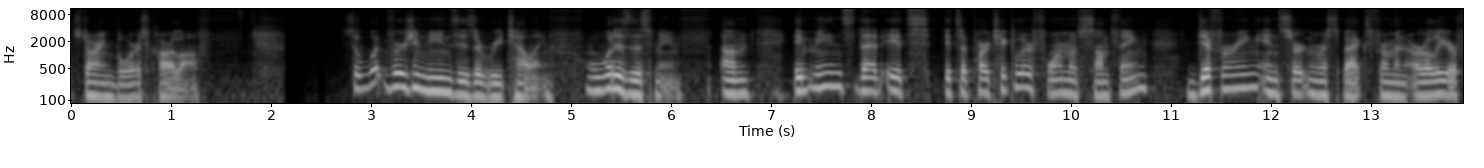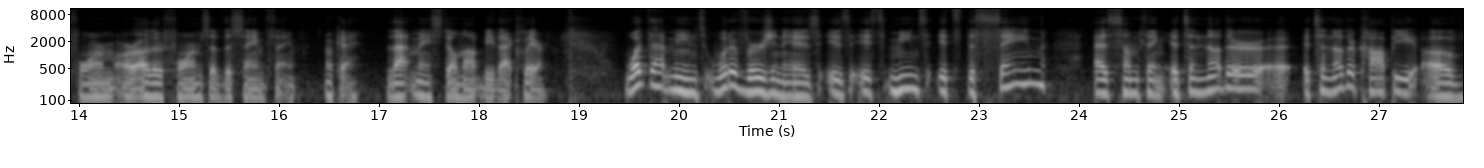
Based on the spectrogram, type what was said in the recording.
starring Boris Karloff. So what version means is a retelling. Well, what does this mean? Um, it means that it's it's a particular form of something differing in certain respects from an earlier form or other forms of the same thing. Okay, that may still not be that clear. What that means, what a version is, is it means it's the same as something. It's another uh, it's another copy of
